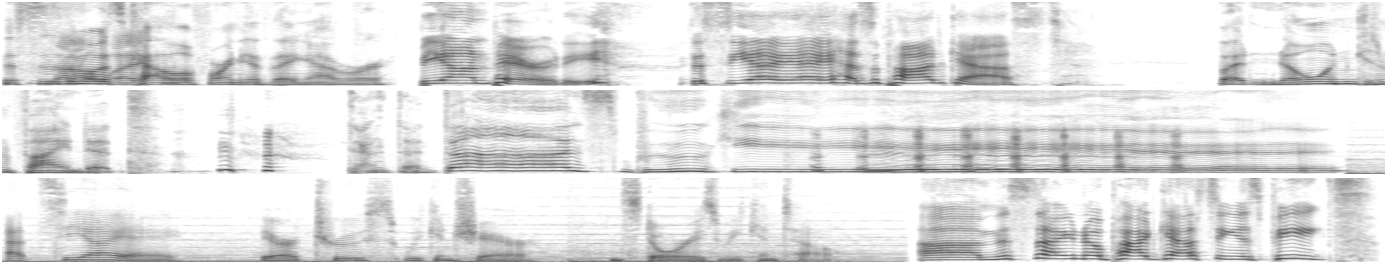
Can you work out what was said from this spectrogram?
This is the most like- California thing ever. Beyond parody. The CIA has a podcast. But no one can find it. dun dun dun, spooky. At CIA, there are truths we can share and stories we can tell. Um, this is how you know podcasting has peaked.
